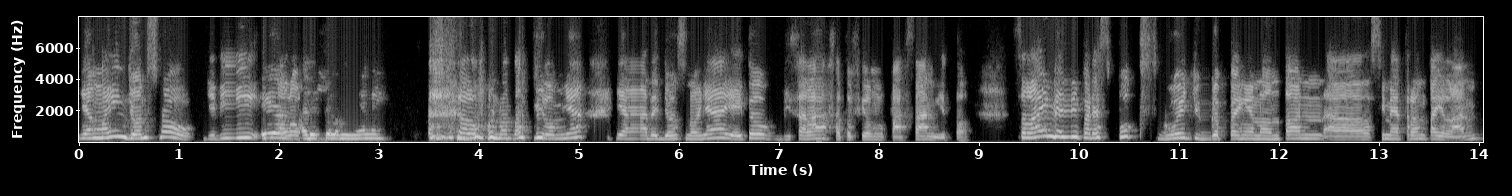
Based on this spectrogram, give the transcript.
yang main Jon Snow. Jadi iya, kalau ada filmnya nih. kalau mau nonton filmnya yang ada Jon Snow-nya yaitu bisalah satu film lepasan gitu. Selain daripada Spooks, gue juga pengen nonton uh, sinetron Thailand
